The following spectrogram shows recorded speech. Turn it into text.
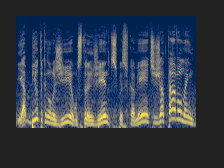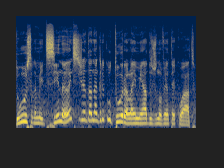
E a biotecnologia, os transgênicos especificamente, já estavam na indústria da medicina antes de entrar na agricultura, lá em meados de 94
